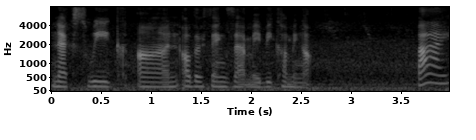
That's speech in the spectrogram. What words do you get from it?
next week on other things that may be coming up. Bye.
